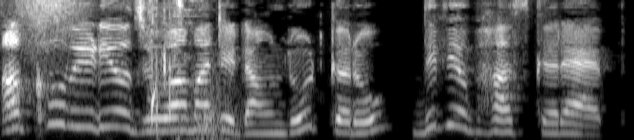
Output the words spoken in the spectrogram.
આખો વીડિયો જોવા માટે ડાઉનલોડ કરો દિવ્ય ભાસ્કર એપ.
